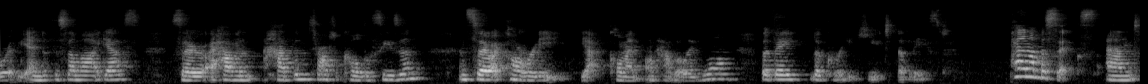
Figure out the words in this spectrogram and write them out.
we're at the end of the summer, I guess. So I haven't had them throughout a colder season. And so I can't really, yeah, comment on how well they've worn, but they look really cute at least. Pair number six, and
